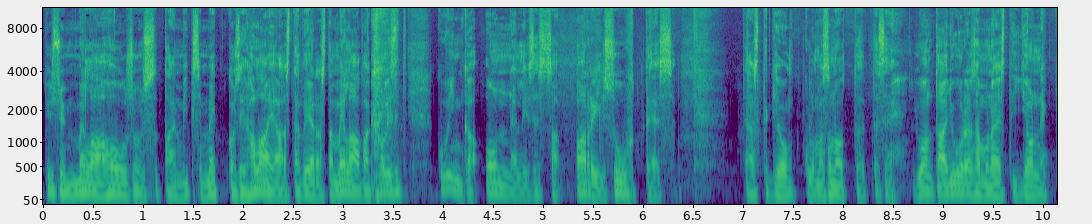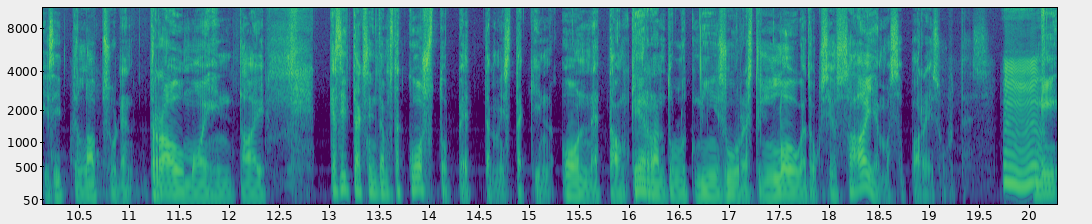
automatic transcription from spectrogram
pysy melaa housuissa tai miksi mekkosi halajaa sitä vierasta melaa, vaikka olisit kuinka onnellisessa parisuhteessa? Tästäkin on kuulemma sanottu, että se juontaa juurensa monesti jonnekin sitten lapsuuden traumoihin tai käsittääkseni tämmöistä kostopettämistäkin on, että on kerran tullut niin suuresti loukatuksi jossain aiemmassa parisuhteessa. Mm, niin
